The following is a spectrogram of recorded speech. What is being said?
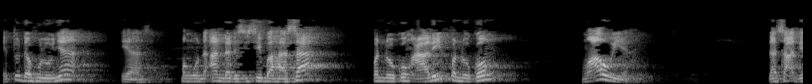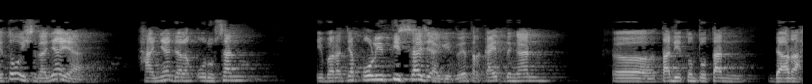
Itu dahulunya ya penggunaan dari sisi bahasa pendukung Ali, pendukung Muawiyah. Dan saat itu istilahnya ya hanya dalam urusan ibaratnya politis saja gitu ya terkait dengan eh, tadi tuntutan darah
